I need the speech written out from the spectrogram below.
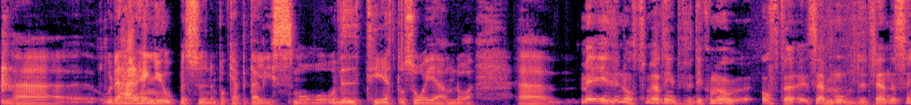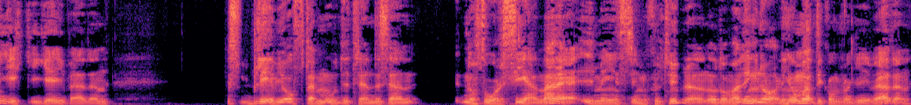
Eh, och det här hänger ihop med synen på kapitalism och, och vithet och så igen då. Eh, men är det något som jag tänkte, för det kommer jag ihåg ofta, så här modetrender som gick i gayvärlden blev ju ofta modetrender sen något år senare i mainstreamkulturen och de hade ingen aning om att det kom från gayvärlden.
